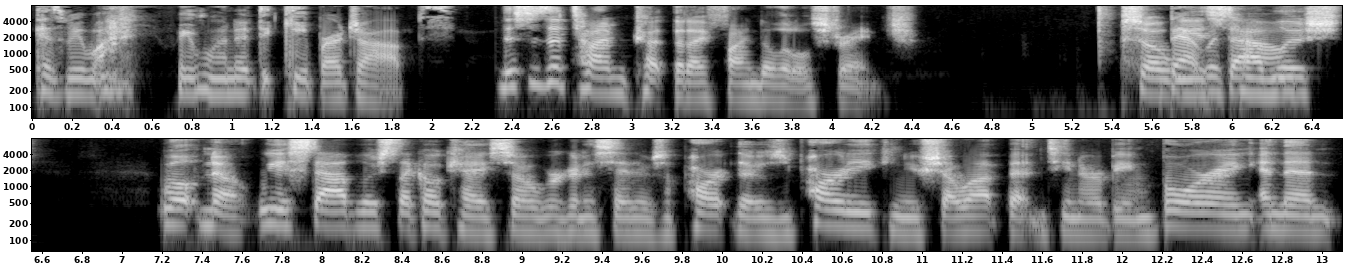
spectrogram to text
Because we wanted we wanted to keep our jobs. This is a time cut that I find a little strange. So That we how- established. Well, no, we established like, okay, so we're going to say there's a part, there's a party. Can you show up? Bette and Tina are being boring. And then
